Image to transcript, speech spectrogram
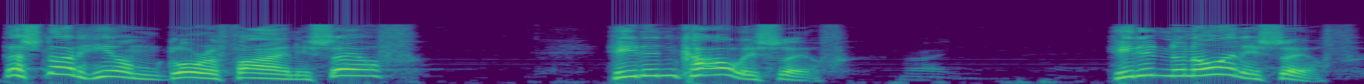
That's not him glorifying himself. He didn't call himself. He didn't anoint himself.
